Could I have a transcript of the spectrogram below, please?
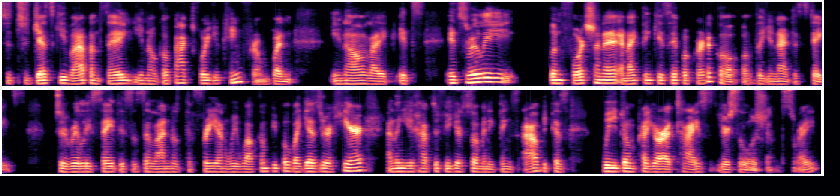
to to just give up and say you know go back to where you came from when you know like it's it's really unfortunate and i think it's hypocritical of the united states to really say this is the land of the free and we welcome people. But yes you're here and then you have to figure so many things out because we don't prioritize your solutions right?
